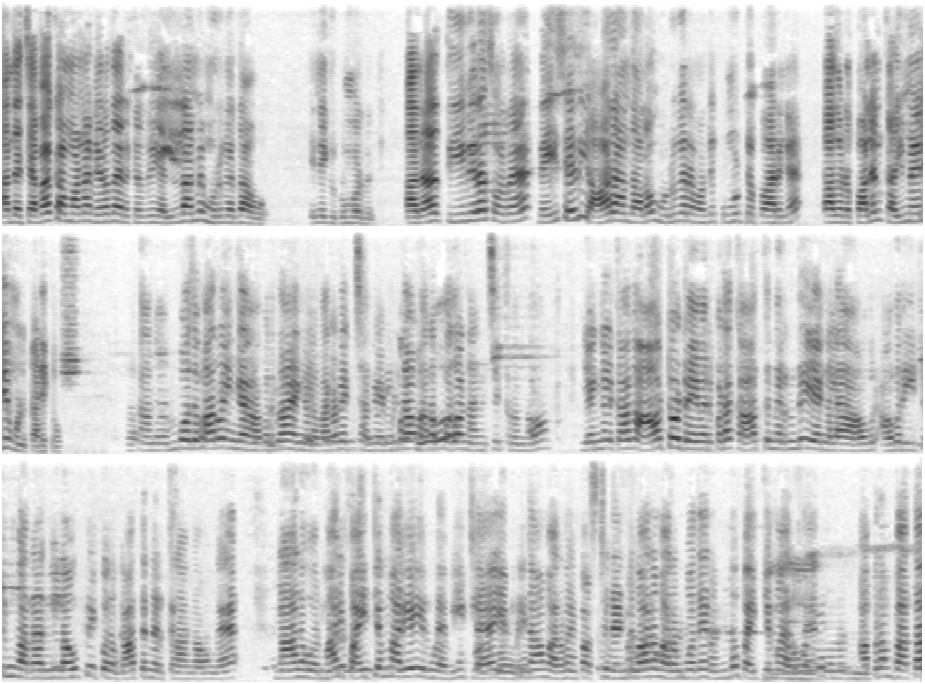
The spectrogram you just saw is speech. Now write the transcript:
அந்த செவ்வாய்க்காமனா விரதம் இருக்கிறது எல்லாமே முருகர் தான் ஆகும். இன்னைக்கு கும்பிடுறது அதனால தீவிர சொல்றேன். தயவுசெய்து யாரா இருந்தாலும் முருகரை வந்து கும்பிட்டு பாருங்க. அதோட பலன் கைமேலே உங்களுக்கு கிடைக்கும். நாங்க ஒன்பது வாரம் இங்க அவர் தான் எங்களை வர வச்சாங்க எப்படிதான் வரப்போறோம் நினைச்சிட்டு இருந்தோம். எங்களுக்காக ஆட்டோ டிரைவர் கூட காத்து நின்று எங்களை அவர் அவர் இட்டுன்னு வர்ற அளவுக்கு இப்ப காத்து நிற்கிறாங்க அவங்க. நான் ஒரு மாதிரி பைத்தியம் மாதிரியே இருந்தேன் வீட்ல. எப்படிதான் வருவேன். ஃபர்ஸ்ட் ரெண்டு வாரம் வரும்போதே ரொம்ப பைத்தியமா இருந்தேன். அப்புறம் பார்த்தா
